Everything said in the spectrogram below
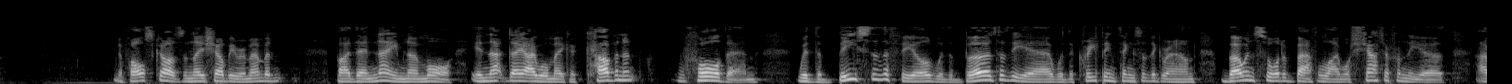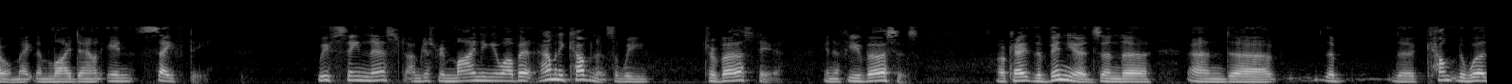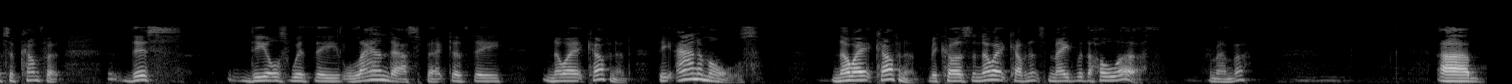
the false gods, and they shall be remembered by their name no more. In that day I will make a covenant for them with the beasts of the field, with the birds of the air, with the creeping things of the ground, bow and sword of battle I will shatter from the earth. I will make them lie down in safety. We've seen this. I'm just reminding you of it. How many covenants have we traversed here in a few verses? Okay, the vineyards and the and uh, the the com- the words of comfort. This deals with the land aspect of the Noahic covenant. The animals Noahic covenant, because the Noahic covenant's made with the whole earth. Remember? Um,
